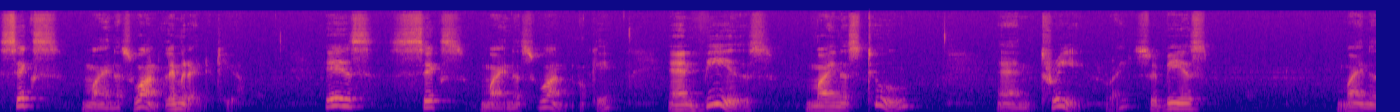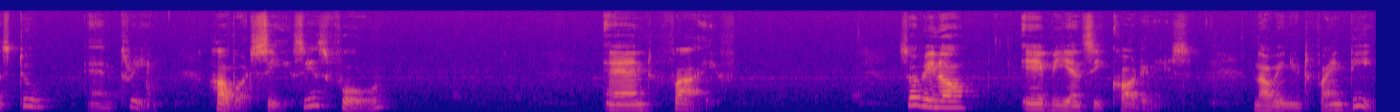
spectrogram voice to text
6 minus 1. Let me write it here. A is 6 minus 1, okay. And B is minus 2 and 3, right? So B is minus 2 and 3. How about C? C is 4 and 5. So we know A, B and C coordinates. Now we need to find D.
